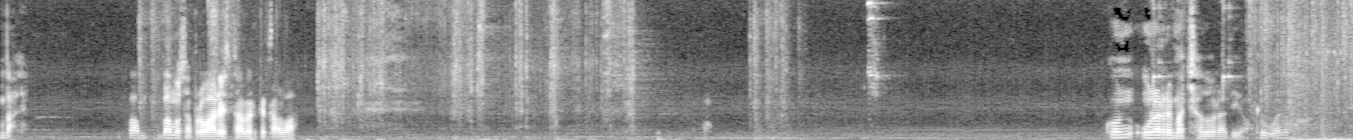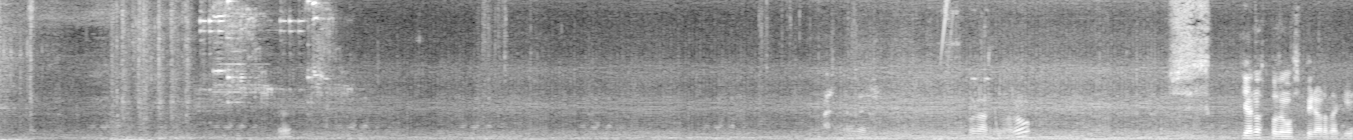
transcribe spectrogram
Vale. Va- vamos a probar esta a ver qué tal va. Con una remachadora, tío. Qué bueno a ver. Ya nos podemos pirar de aquí.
